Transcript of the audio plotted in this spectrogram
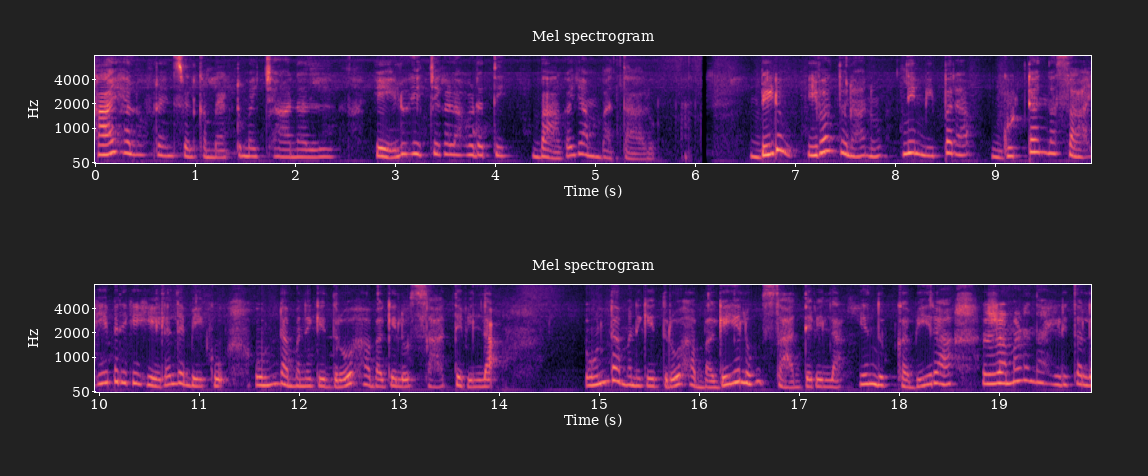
Hi hello friends welcome back to my channel ಏಳು ಹೆಜ್ಜೆಗಳ ಹೊಡತಿ, ಭಾಗ ಎಂಬತ್ತಾರು. ಬಿಡು, ಇವತ್ತು ನಾನು ನಿಮ್ಮಿಬ್ಬರ ಗುಟ್ಟನ್ನು ಸಾಹೇಬರಿಗೆ ಹೇಳಲೇಬೇಕು. ಉಂಡ ಮನೆಗೆ ದ್ರೋಹ ಬಗೆಯಲು ಸಾಧ್ಯವಿಲ್ಲ. ಉಂಡ ಮನೆಗೆ ದ್ರೋಹ ಬಗೆಯಲು ಸಾಧ್ಯವಿಲ್ಲ ಎಂದು ಕಬೀರ ರಮಣನ ಹಿಡಿತಲ,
